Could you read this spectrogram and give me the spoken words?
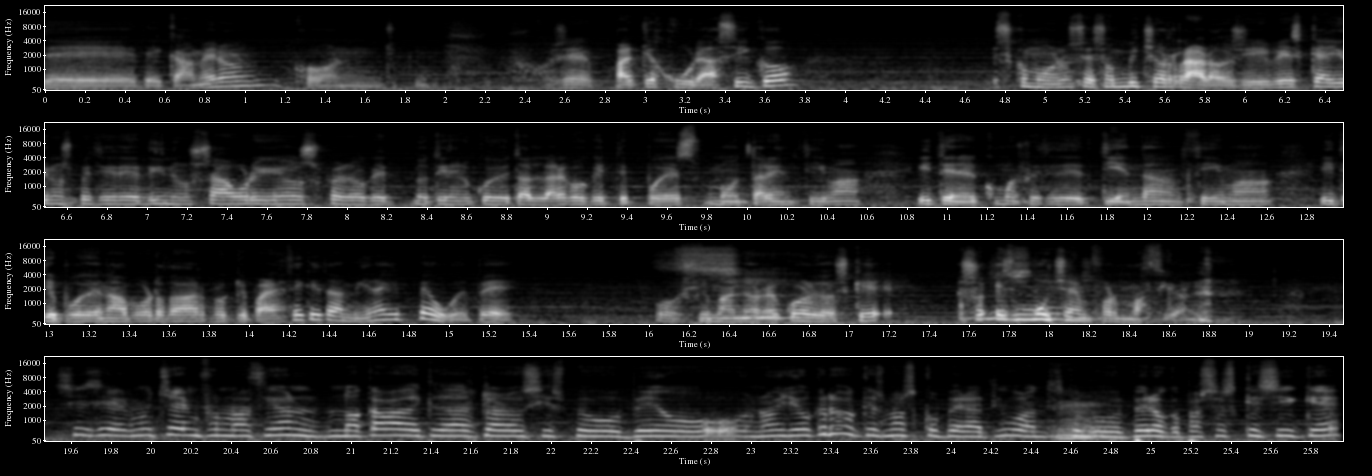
de, de, Cameron con, no sé, Parque Jurásico es como, no sé, son bichos raros y ves que hay una especie de dinosaurios pero que no tienen el cuello tan largo que te puedes montar encima y tener como una especie de tienda encima y te pueden abordar porque parece que también hay PvP. O si mal no recuerdo, es que es mucha información. Sí, sí, es mucha información. No acaba de quedar claro si es PvP o no. Yo creo que es más cooperativo antes que mm. PvP. Lo que pasa es que sí que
